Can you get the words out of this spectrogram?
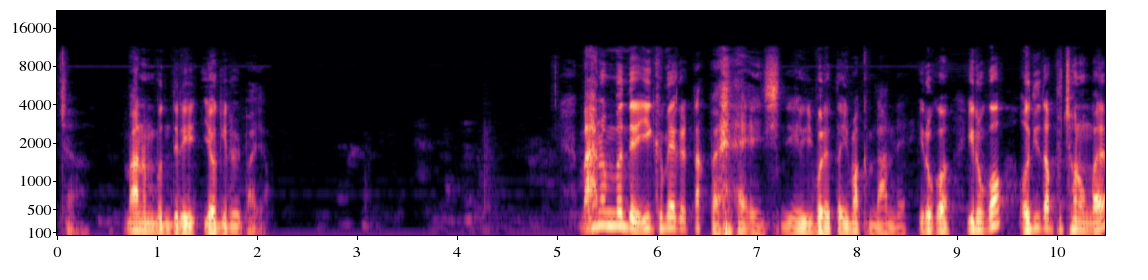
자, 많은 분들이 여기를 봐요. 많은 분들이 이 금액을 딱 봐요. 이번에 또 이만큼 나왔네. 이러고 이러고 어디다 붙여놓은가요?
